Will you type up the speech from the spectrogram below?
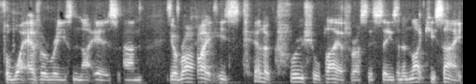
for whatever reason that is. And you're right, he's still a crucial player for us this season, and like you say,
